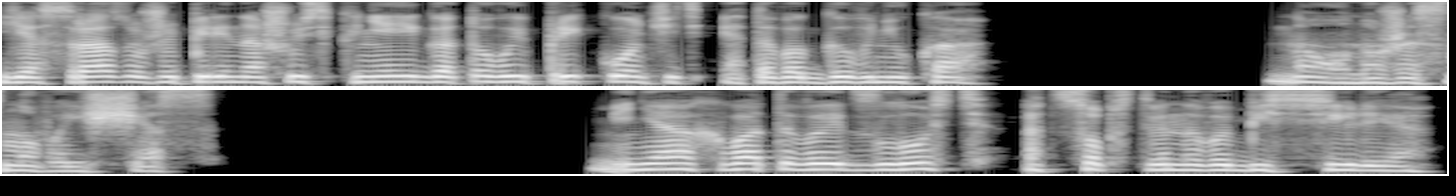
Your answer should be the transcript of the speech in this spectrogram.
Я сразу же переношусь к ней, готовый прикончить этого говнюка. Но он уже снова исчез. Меня охватывает злость от собственного бессилия.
